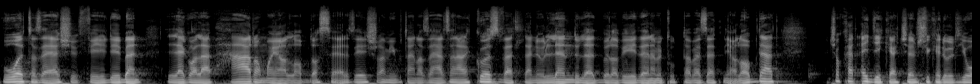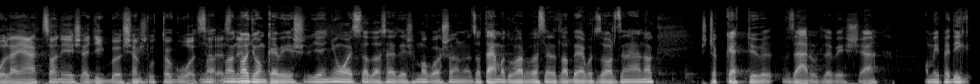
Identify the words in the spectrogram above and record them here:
volt az első időben legalább három olyan labdaszerzés, ami után az Arsenal közvetlenül lendületből a védelemre tudta vezetni a labdát, csak hát egyiket sem sikerült jól lejátszani, és egyikből sem tudta gólt szerezni. Na, na, nagyon kevés, ugye 8 labdaszerzés magasan, az a támadó harmadba szerzett labdája volt az Arzenálnak, és csak kettő zárult lövéssel, ami pedig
